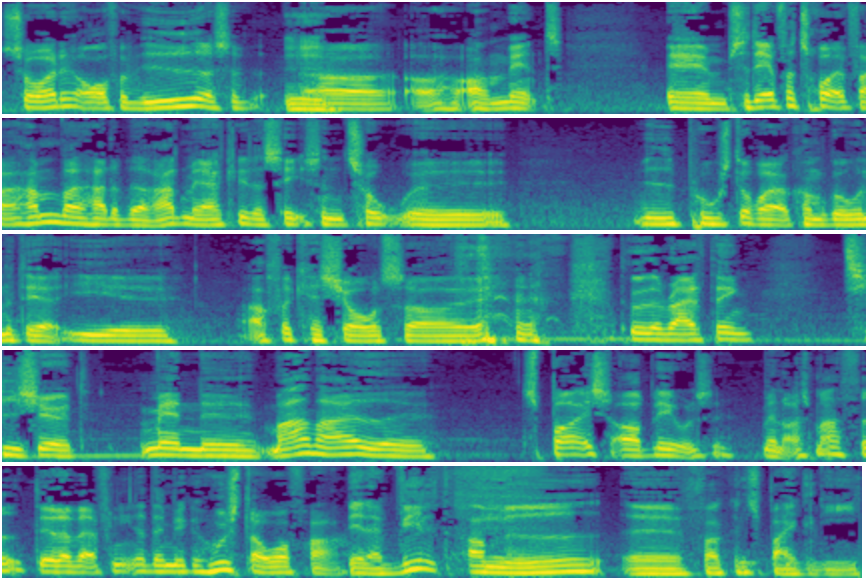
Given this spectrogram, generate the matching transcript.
sorte over for hvide og, så, Mm. mm. og, og omvendt. Øhm, så derfor tror jeg, for ham var, har det været ret mærkeligt at se sådan to øh, hvide pusterør komme gående der i øh, Afrika shorts og øh, do the right thing t-shirt. Men øh, meget, meget øh, spøjs oplevelse, men også meget fed. Det er da i hvert fald en af dem, jeg kan huske derovre fra. Det er da vildt at møde øh, fucking Spike Lee.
